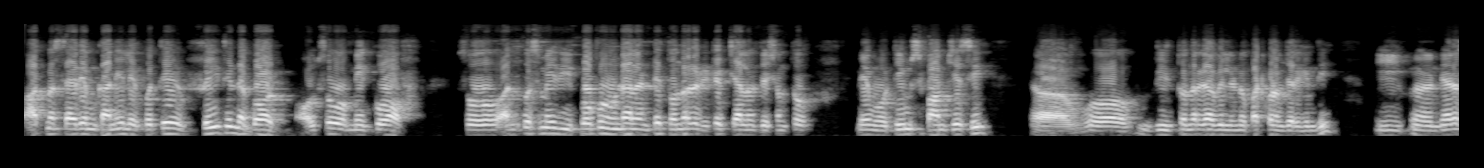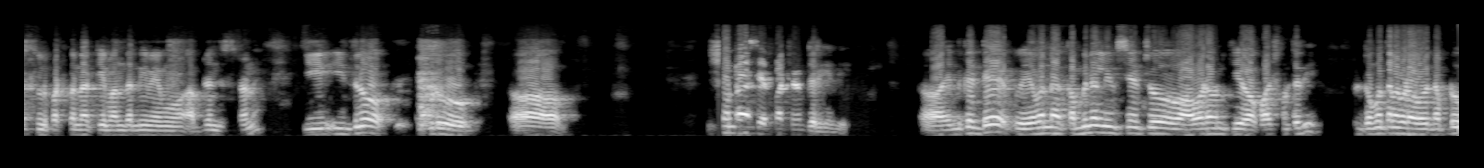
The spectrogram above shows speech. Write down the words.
ఆత్మస్థైర్యం కానీ లేకపోతే faith in the God also make go off so అందుకోసమే ఇది పోకుండా ఉండాలంటే తొందరగా డిటెక్ట్ చేయాలనే ఉద్దేశంతో మేము టీమ్స్ ఫామ్ చేసి తొందరగా వీళ్ళను పట్టుకోవడం జరిగింది. ఈ నేరస్తులను పట్టుకున్న టీం అందరినీ మేము అభినందిస్తున్నాను. ఈ ఇందులో ఇప్పుడు రాసి ఏర్పాటు చేయడం జరిగింది. ఎందుకంటే ఏమన్నా కమ్యూనల్ ఇన్సిడెంట్స్ అవడానికి అవకాశం ఉంటుంది. దొంగతనం కూడా ఉన్నప్పుడు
